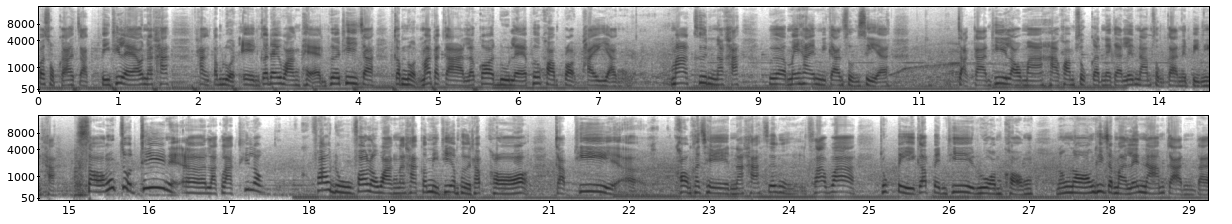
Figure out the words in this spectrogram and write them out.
ประสบการณ์จากปีที่แล้วนะคะ ทางตำรวจเองก็ได้วางแผนเพื่อที่จะกำหนดมาตรการ แล้วก็ดูแลเพื่อความปลอดภัยอย่างมากขึ้นนะคะ เพื่อไม่ให้มีการสูญเสียจากการที่เรามาหาความสุขกันในการเล่นน้ำสงการในปีนี้ค่ะสองจุดที่หลักๆที่เรา ฝ้าดูเฝ้าระวังนะคะ ก็มีที่อำเภอทับคราะห์กับที่คลองคเชนนะคะ ซึ่งทราบว่าทุกปีก็เป็นที่รวมของน้องๆที่จะมาเล่นน้ำกัน แต่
